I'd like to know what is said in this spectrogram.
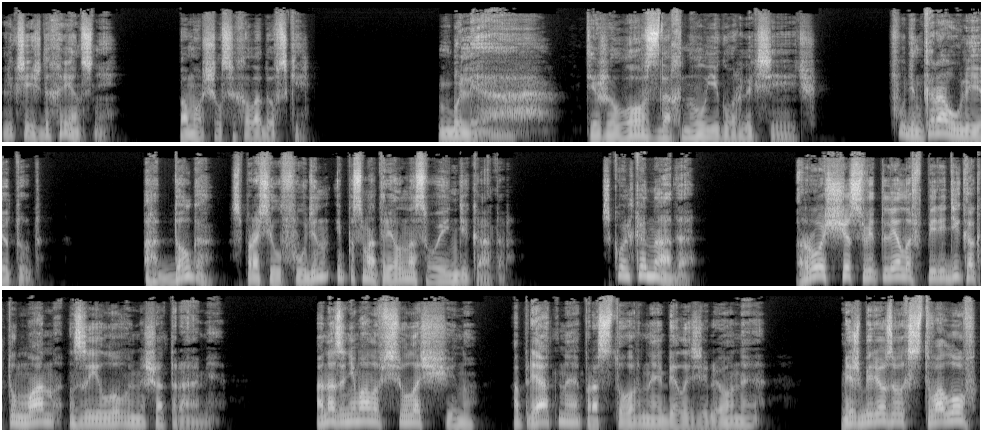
«Алексеич, да хрен с ней», — поморщился Холодовский. «Бля...» — тяжело вздохнул Егор Алексеевич. «Фудин, карауль ее тут». «А долго?» — спросил Фудин и посмотрел на свой индикатор. «Сколько надо?» Роща светлела впереди, как туман за еловыми шатрами. Она занимала всю лощину, опрятная, просторная, бело-зеленая. Меж березовых стволов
